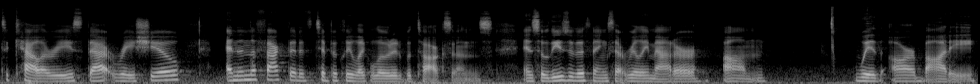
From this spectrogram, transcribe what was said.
to calories, that ratio, and then the fact that it's typically like loaded with toxins. And so, these are the things that really matter. Um, with our body.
